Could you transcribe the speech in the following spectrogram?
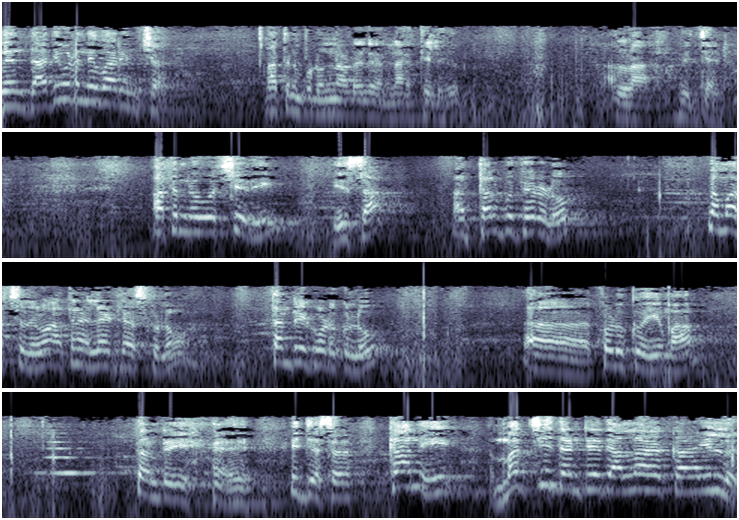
నేను దది కూడా నివారించాను. అతను ఇప్పుడు ఉన్నాడో లేదో నాకు తెలియదు అల్లా విద్యాడు అతను వచ్చేది ఈసా ఆ తలుపు తెరలో నమాజ్ చదువు అతను ఎలైట్ వేసుకును తండ్రి కొడుకులు కొడుకు ఇమా తండ్రి ఇది చేస్తారు. కానీ మస్జిద్ అంటే అల్లా యొక్క ఇల్లు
